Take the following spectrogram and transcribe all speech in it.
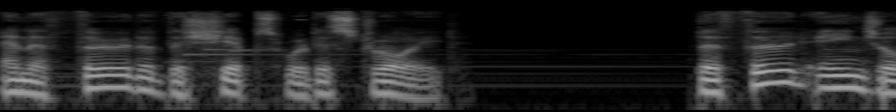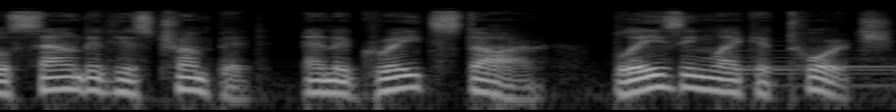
and a third of the ships were destroyed. The third angel sounded his trumpet, and a great star, blazing like a torch,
